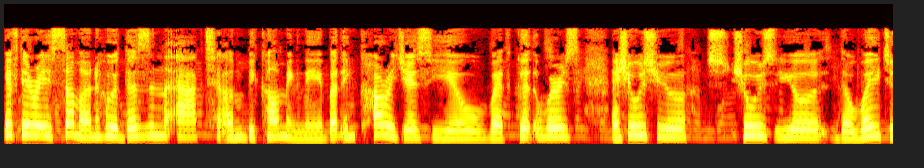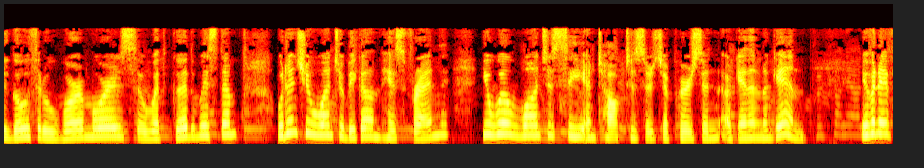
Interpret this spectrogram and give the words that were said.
If there is someone who doesn't act unbecomingly but encourages you with good words and shows you shows you the way to go through wormholes with good wisdom, wouldn't you want to become his friend? You will want to see and talk to such a person again and again. Even if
